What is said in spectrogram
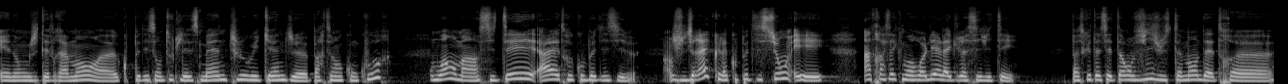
et donc j'étais vraiment compétition toutes les semaines, tout le week-end je partais en concours. Moi on m'a incité à être compétitive. Alors, je dirais que la compétition est intrinsèquement reliée à l'agressivité parce que tu as cette envie justement d'être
